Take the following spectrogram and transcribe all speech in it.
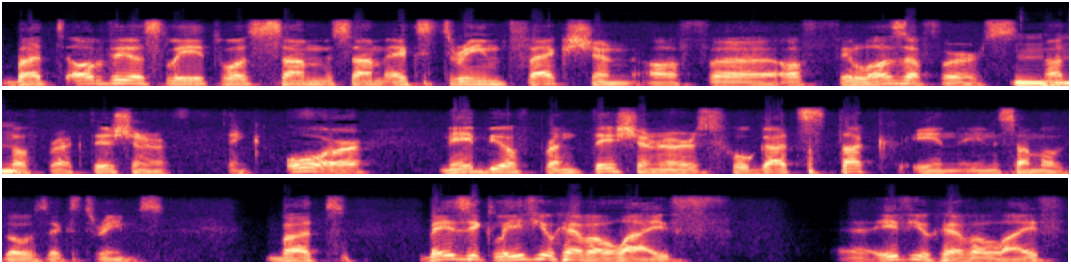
but obviously it was some some extreme faction of uh, of philosophers, mm-hmm. not of practitioners, I think, or maybe of practitioners who got stuck in in some of those extremes. But basically, if you have a life, uh, if you have a life,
